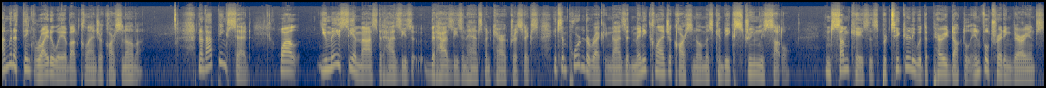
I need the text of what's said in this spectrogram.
I'm going to think right away about cholangiocarcinoma. Now that being said, while you may see a mass that has these that has these enhancement characteristics. It's important to recognize that many cholangiocarcinomas can be extremely subtle. In some cases, particularly with the periductal infiltrating variants,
